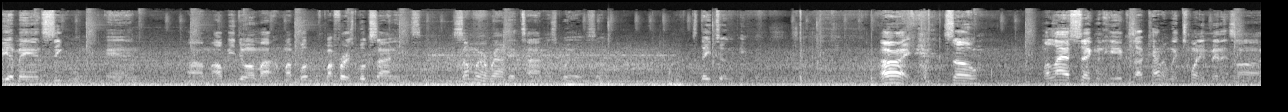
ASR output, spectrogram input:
Be a Man sequel, and um, I'll be doing my my book my first book signings somewhere around that time as well. So stay tuned, people. All right, so my last segment here because I kind of went 20 minutes on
